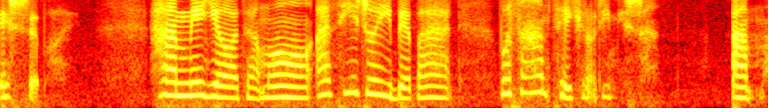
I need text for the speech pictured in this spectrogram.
اشتباه همه آدما از یه جایی به بعد واسه هم تکراری میشن. اما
